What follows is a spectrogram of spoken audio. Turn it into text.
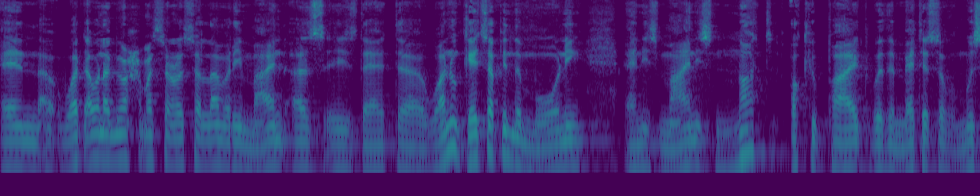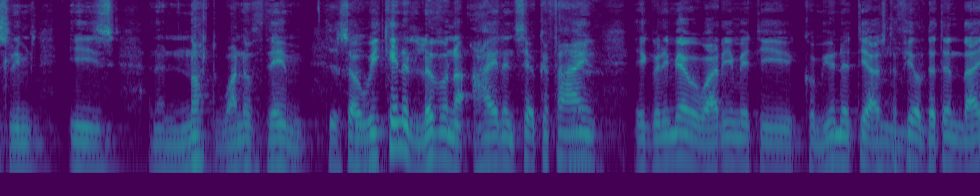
And uh, what our Nabi Muhammad sallallahu alaihi wasallam remind us is that uh, one who gets up in the morning and his mind is not occupied with the matters of Muslims is not one of them. Yes, so we cannot live on an island and say, okay, fine, ek wil nie meer worry met die community as te veel dit en daai.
